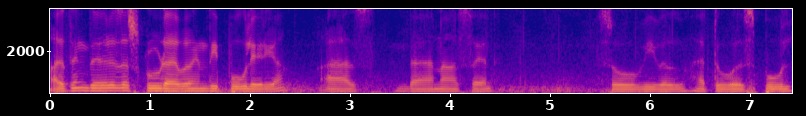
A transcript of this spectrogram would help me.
I think there is a screwdriver in the pool area, as Diana said. So we will head towards pool.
